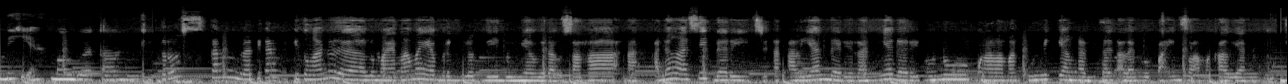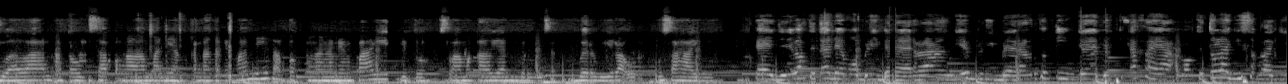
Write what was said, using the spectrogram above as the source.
lebih ya, mau 2 tahun. Terus kan berarti kan hitungannya udah lumayan lama ya bergelut di dunia wirausaha. Nah, ada nggak sih dari cerita kalian, dari Rania, dari Nunu, pengalaman unik yang nggak bisa kalian lupain selama kalian jualan atau bisa pengalaman yang kenangan yang manis atau kenangan yang pahit gitu selama kalian berwirausaha ini? kayak jadi waktu itu ada yang mau beli barang, dia beli barang tuh tiga dan kita kayak waktu itu lagi lagi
